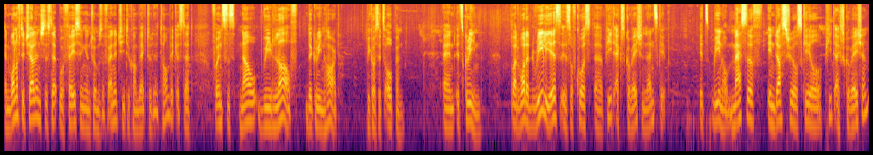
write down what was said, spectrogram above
and one of the challenges that we're facing in terms of energy to come back to that topic is that, for instance, now we love the green heart because it's open, and it's green, but what it really is is of course a peat excavation landscape. It's you know massive industrial scale peat excavation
